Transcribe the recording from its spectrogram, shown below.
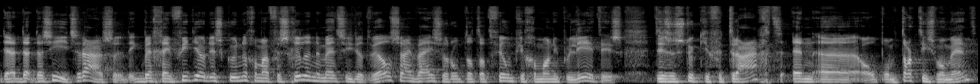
daar, daar, daar, zie je iets raars. Ik ben geen videodeskundige, maar verschillende mensen die dat wel zijn... wijzen erop dat dat filmpje gemanipuleerd is. Het is een stukje vertraagd en uh, op een tactisch moment.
